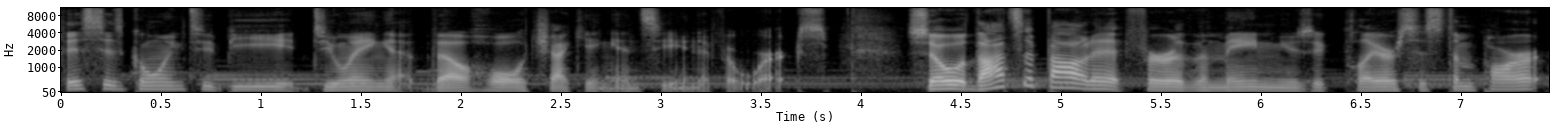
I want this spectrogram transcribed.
this is going to be doing the whole checking and seeing if it works. So that's about it for the main music player system part.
